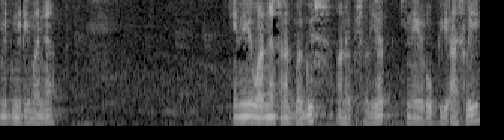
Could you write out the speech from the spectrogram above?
ini pengirimannya. Ini warnanya sangat bagus Anda bisa lihat ini ruby asli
